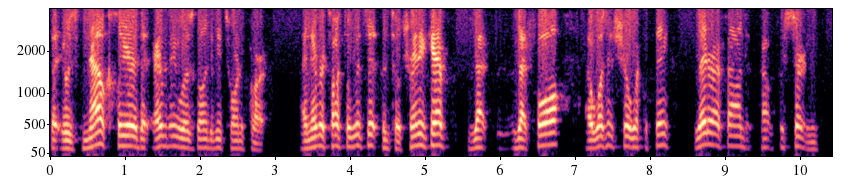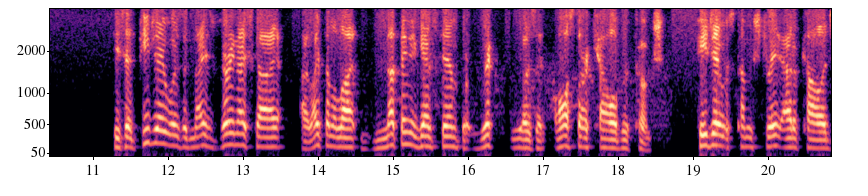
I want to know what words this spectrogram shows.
but it was now clear that everything was going to be torn apart. I never talked to Whitsitt until training camp that that fall. I wasn't sure what to think. Later, I found out for certain. He said PJ was a nice, very nice guy. I liked him a lot. Nothing against him, but Rick was an all-star caliber coach. PJ was coming straight out of college.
